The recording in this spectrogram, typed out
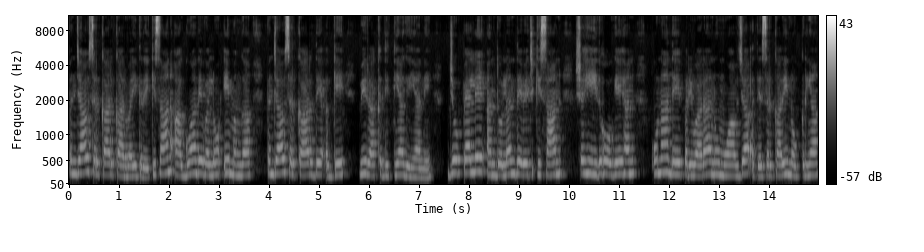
ਪੰਜਾਬ ਸਰਕਾਰ ਕਾਰਵਾਈ ਕਰੇ। ਕਿਸਾਨ ਆਗੂਆਂ ਦੇ ਵੱਲੋਂ ਇਹ ਮੰਗਾਂ ਪੰਜਾਬ ਸਰਕਾਰ ਦੇ ਅੱਗੇ ਵੀ ਰੱਖ ਦਿੱਤੀਆਂ ਗਈਆਂ ਨੇ, ਜੋ ਪਹਿਲੇ ਅੰਦੋਲਨ ਦੇ ਵਿੱਚ ਕਿਸਾਨ ਸ਼ਹੀਦ ਹੋ ਗਏ ਹਨ। ਉਹਨਾਂ ਦੇ ਪਰਿਵਾਰਾਂ ਨੂੰ ਮੁਆਵਜ਼ਾ ਅਤੇ ਸਰਕਾਰੀ ਨੌਕਰੀਆਂ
